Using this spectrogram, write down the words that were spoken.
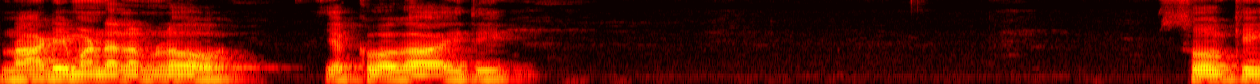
నాడీ మండలంలో ఎక్కువగా ఇది సోకి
